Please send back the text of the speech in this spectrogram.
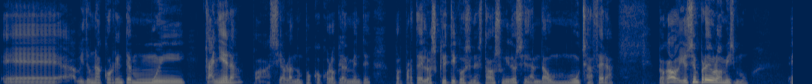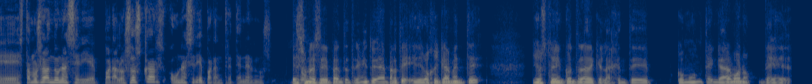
eh, ha habido una corriente muy cañera, pues, así hablando un poco coloquialmente, por parte de los críticos en Estados Unidos y le han dado mucha cera. Pero claro, yo siempre digo lo mismo. Eh, ¿Estamos hablando de una serie para los Oscars o una serie para entretenernos? Es Yo- una serie para entretenimiento y aparte, ideológicamente, yo estoy en contra de que la gente común tenga, bueno, de,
